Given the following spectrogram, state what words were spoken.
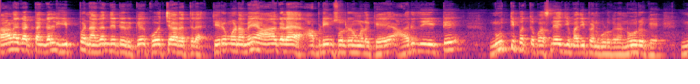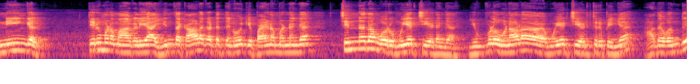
காலகட்டங்கள் இப்போ நகர்ந்துட்டு இருக்குது கோச்சாரத்தில். திருமணமே ஆகலை அப்படின்னு சொல்கிறவங்களுக்கு அறுதிட்டு நூற்றி பத்து பர்சன்டேஜ் மதிப்பெண் கொடுக்குறேன் நூறுக்கு நீங்கள் திருமணம் ஆகலையா இந்த காலகட்டத்தை நோக்கி பயணம் பண்ணுங்க. சின்னதாக ஒரு முயற்சி எடுங்க. இவ்வளவு நாளாக முயற்சி எடுத்திருப்பீங்க. அதை வந்து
